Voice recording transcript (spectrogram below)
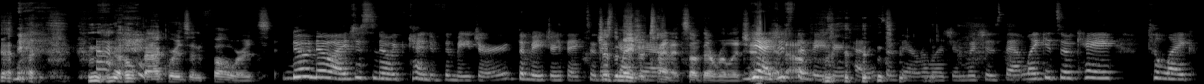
know backwards and forwards? No, no, I just know it's kind of the major, the major things So Just the major their- tenets of their religion. Yeah, just know. the major tenets of their religion, which is that like it's okay to like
